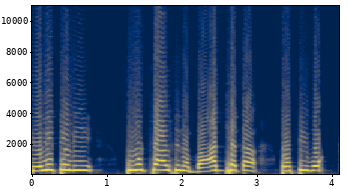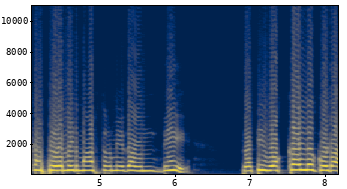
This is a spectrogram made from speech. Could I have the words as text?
వెలితిని పూడ్చాల్సిన బాధ్యత ప్రతి ఒక్క పిరమిడ్ మాస్టర్ మీద ఉంది. ప్రతి ఒక్కళ్ళు కూడా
